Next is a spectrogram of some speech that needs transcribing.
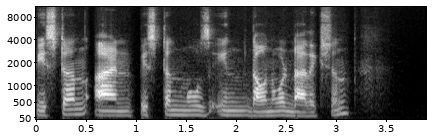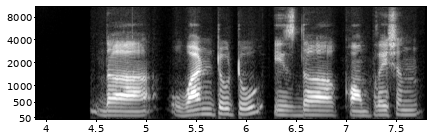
piston and piston moves in downward direction. The 1 to 2 is the compression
